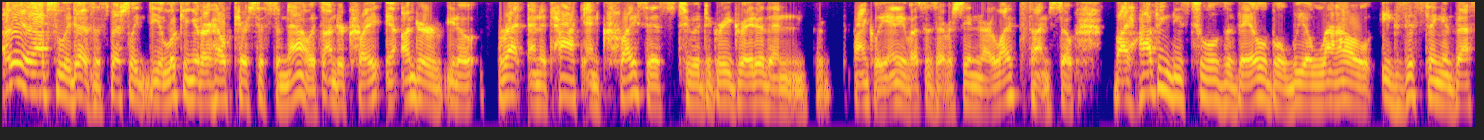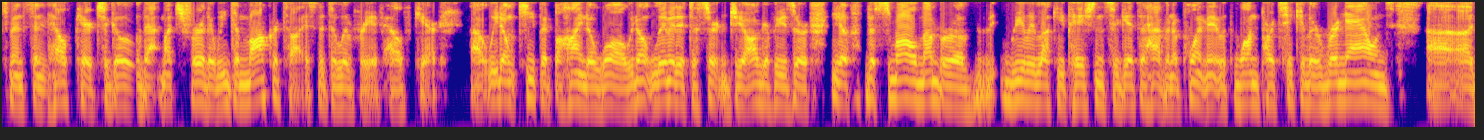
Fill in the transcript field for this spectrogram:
I think it absolutely does, especially looking at our healthcare system now. It's under under you know threat and attack and crisis to a degree greater than frankly any of us has ever seen in our lifetime. So by having these tools available, we allow existing investments in healthcare to go that much further. We democratize the delivery of healthcare. Uh, we don't keep it behind a wall. We don't limit it to certain geographies or you know the small number of really lucky patients who get to have an appointment with one particular renowned uh,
